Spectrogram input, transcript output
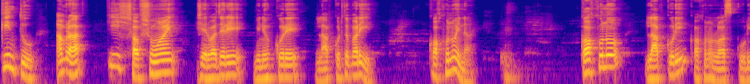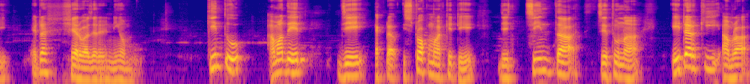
কিন্তু আমরা কি সবসময় শেয়ার বাজারে বিনিয়োগ করে লাভ করতে পারি? কখনোই না। কখনো লাভ করি, কখনো লস করি, এটা শেয়ার বাজারের নিয়ম। কিন্তু আমাদের যে একটা স্টক মার্কেটে যে চিন্তা, চেতনা, এটার কি আমরা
